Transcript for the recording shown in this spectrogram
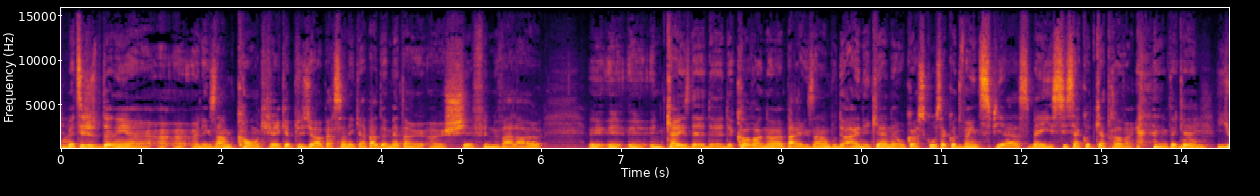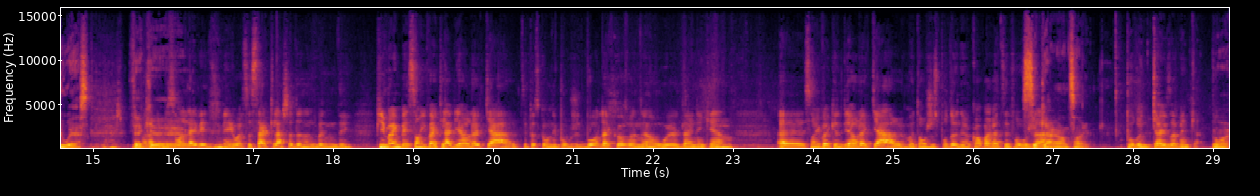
Ouais. Mais tu sais, juste vous donner un, un- un exemple concret que plusieurs personnes sont capables de mettre un, un chiffre, une valeur. Une, une- une caisse de, de, de Corona, par exemple, ou de Heineken au Costco, ça coûte 26 pièces. Ben ici, ça coûte 80. fait que. US. Fait Fait que- on l'avait dit, mais ouais, ça, ça clash, ça donne une bonne idée. Puis même, ben, si on y va avec la bière locale, parce qu'on n'est pas obligé de boire de la Corona ou euh, de la Heineken, euh, si on y va avec une bière locale, mettons juste pour donner un comparatif aux C'est gens, 45. pour une caisse de 24. Ouais.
